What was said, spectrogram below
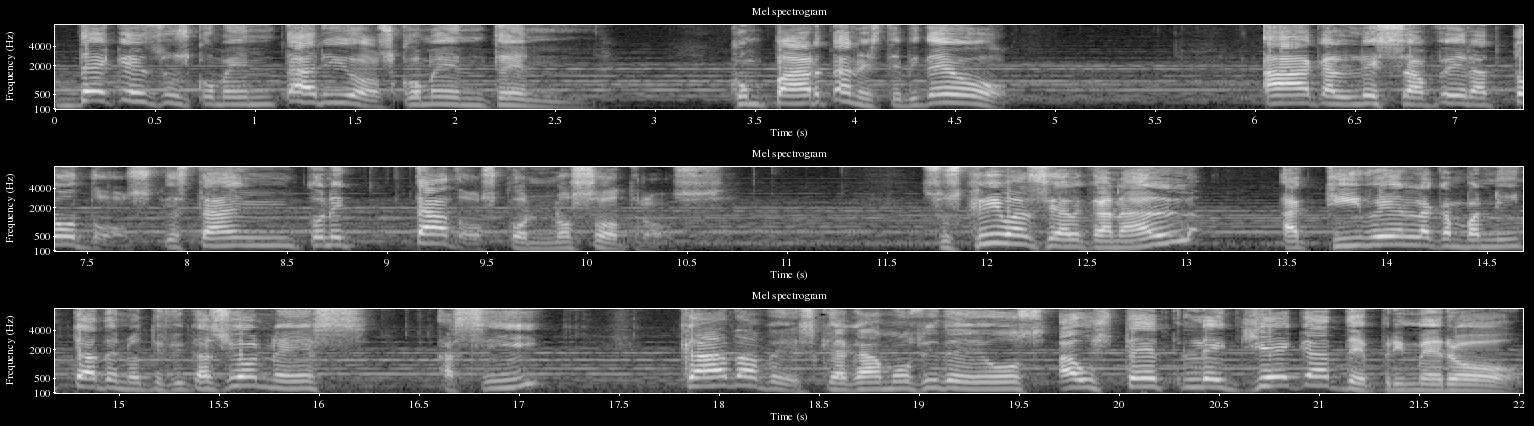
Dejen sus comentarios, comenten, compartan este video. Háganle saber a todos que están conectados con nosotros. Suscríbanse al canal, activen la campanita de notificaciones. Así, cada vez que hagamos videos, a usted le llega de primero.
